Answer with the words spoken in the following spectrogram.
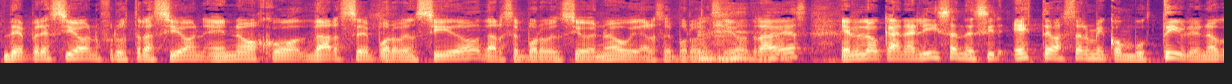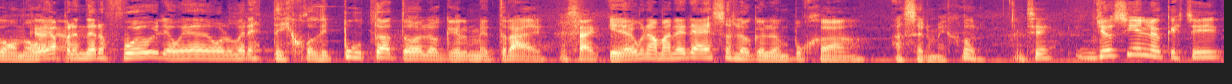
depresión, frustración, enojo, darse por vencido, darse por vencido de nuevo y darse por vencido otra vez, él lo canaliza en decir, este va a ser mi combustible, ¿no? Como me voy a prender fuego y le voy a devolver a este hijo de puta todo lo que él me trae. Exacto. Y de alguna manera eso es lo que lo empuja a ser mejor. Sí. Yo sí en lo que estoy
